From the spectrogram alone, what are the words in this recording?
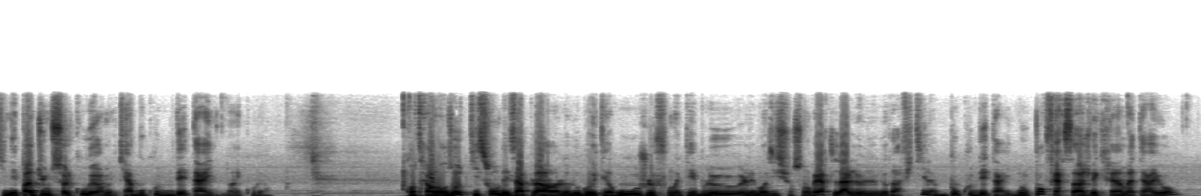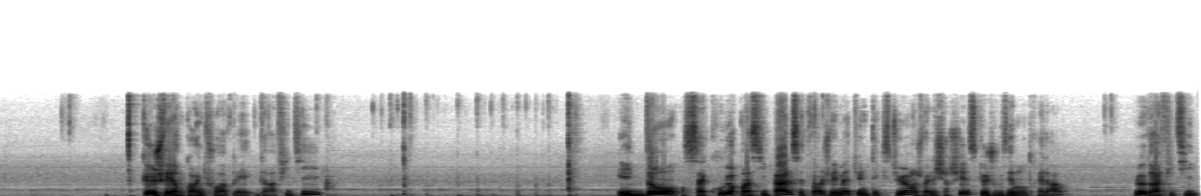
qui n'est pas d'une seule couleur, mais qui a beaucoup de détails dans les couleurs. Contrairement aux autres qui sont des aplats. Hein. Le logo était rouge, le fond était bleu, les moisissures sont vertes. Là, le, le graffiti, il a beaucoup de détails. Donc pour faire ça, je vais créer un matériau que je vais encore une fois appeler graffiti. Et dans sa couleur principale, cette fois, je vais mettre une texture. Je vais aller chercher ce que je vous ai montré là, le graffiti.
